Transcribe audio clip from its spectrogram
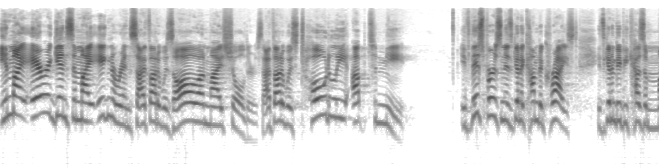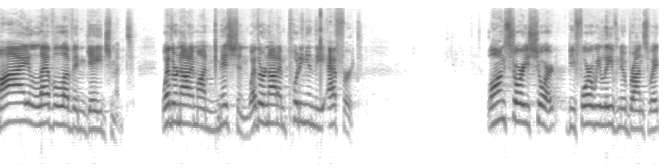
In my arrogance and my ignorance, I thought it was all on my shoulders. I thought it was totally up to me. If this person is going to come to Christ, it's going to be because of my level of engagement, whether or not I'm on mission, whether or not I'm putting in the effort. Long story short, before we leave New Brunswick,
